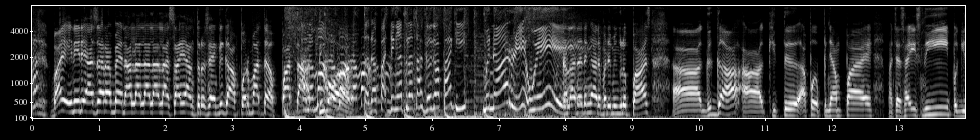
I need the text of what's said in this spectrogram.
Baik, ini dia Azhar Band. Alalala sayang terus sayang gegar Permata Patah Alamak, Timur. alamak, alamak. Tak dapat dengar telatah gegar pagi. Menarik weh. Kalau anda dengar daripada minggu lepas uh, Gegar uh, Kita apa Penyampai Macam saya sendiri Pergi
